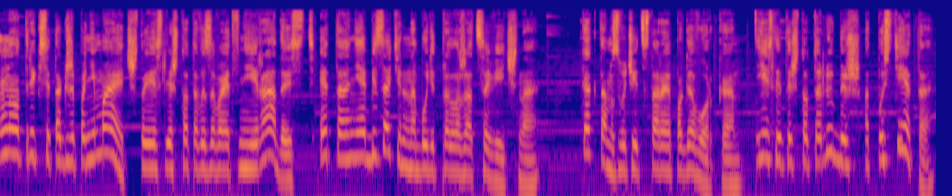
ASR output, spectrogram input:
Но Трикси также понимает, что если что-то вызывает в ней радость, это не обязательно будет продолжаться вечно. Как там звучит старая поговорка? «Если ты что-то любишь, отпусти это».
